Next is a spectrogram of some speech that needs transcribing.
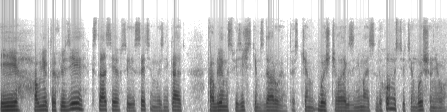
И а у некоторых людей, кстати, в связи с этим возникают проблемы с физическим здоровьем. То есть чем больше человек занимается духовностью, тем больше у него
